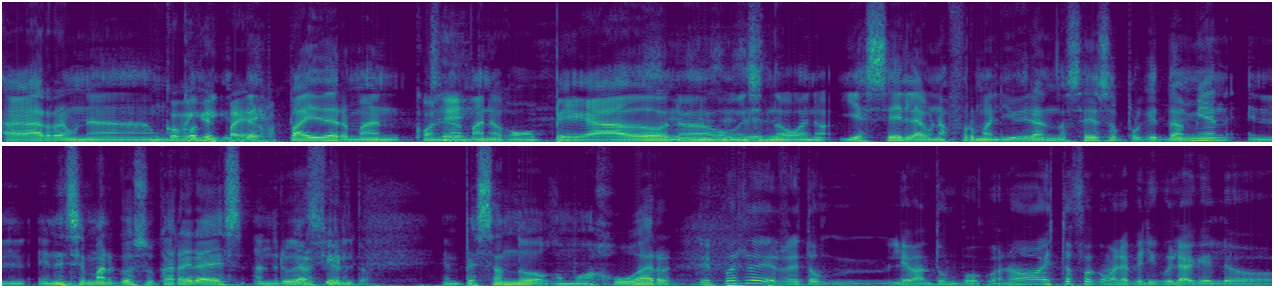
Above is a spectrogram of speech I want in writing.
agarra una, Un un, cómic de Spider-Man. Con Sí. la mano como pegado, Sí, ¿no? sí, como diciendo, bueno, y es él de alguna forma liberándose de eso, porque también en, en ese marco de su carrera es Andrew Garfield. Empezando como a jugar. Después re- levantó un poco, ¿no? Esto fue como la película que lo.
